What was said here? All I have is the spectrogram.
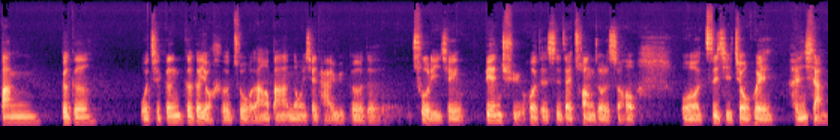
帮哥哥，我其实跟哥哥有合作，然后帮他弄一些台语歌的处理一些编曲，或者是在创作的时候，我自己就会很想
